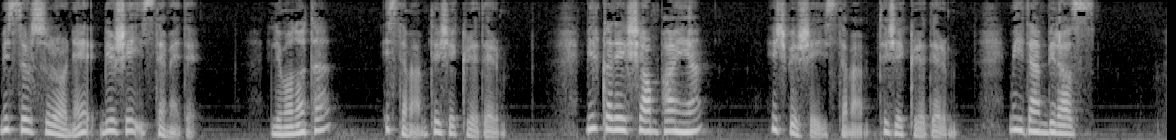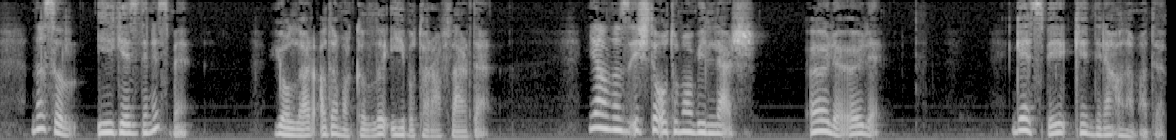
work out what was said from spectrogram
Mr. Sirone bir şey istemedi. Limonata? İstemem, teşekkür ederim. Bir kadeh şampanya? Hiçbir şey istemem, teşekkür ederim. Midem biraz... Nasıl, iyi gezdiniz mi? Yollar adam akıllı iyi bu taraflarda. Yalnız işte otomobiller. Öyle öyle. Gatsby kendine alamadı.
